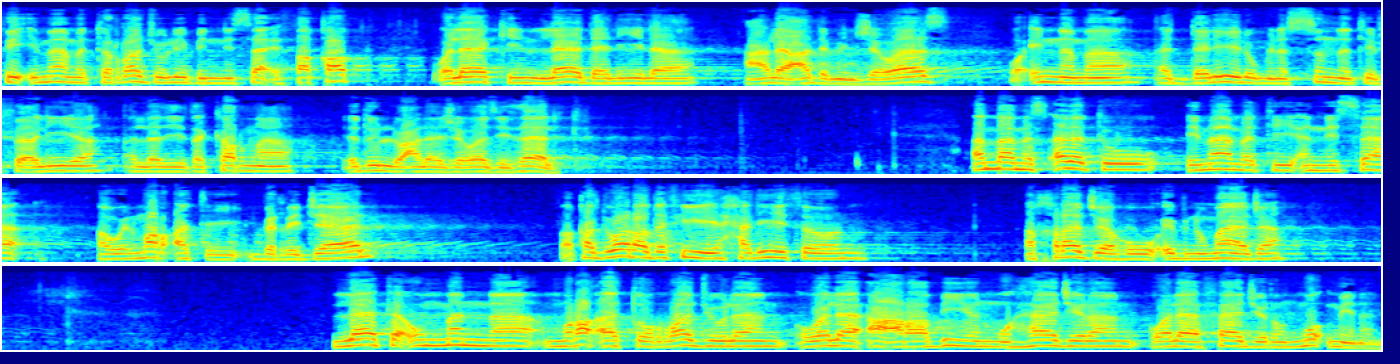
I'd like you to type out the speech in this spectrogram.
في إمامة الرجل بالنساء فقط ولكن لا دليل على عدم الجواز وإنما الدليل من السنة الفعلية الذي ذكرنا يدل على جواز ذلك. أما مسألة إمامة النساء أو المرأة بالرجال فقد ورد فيه حديث أخرجه ابن ماجه لا تؤمن امرأة رجلا ولا أعرابي مهاجرا ولا فاجر مؤمنا.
